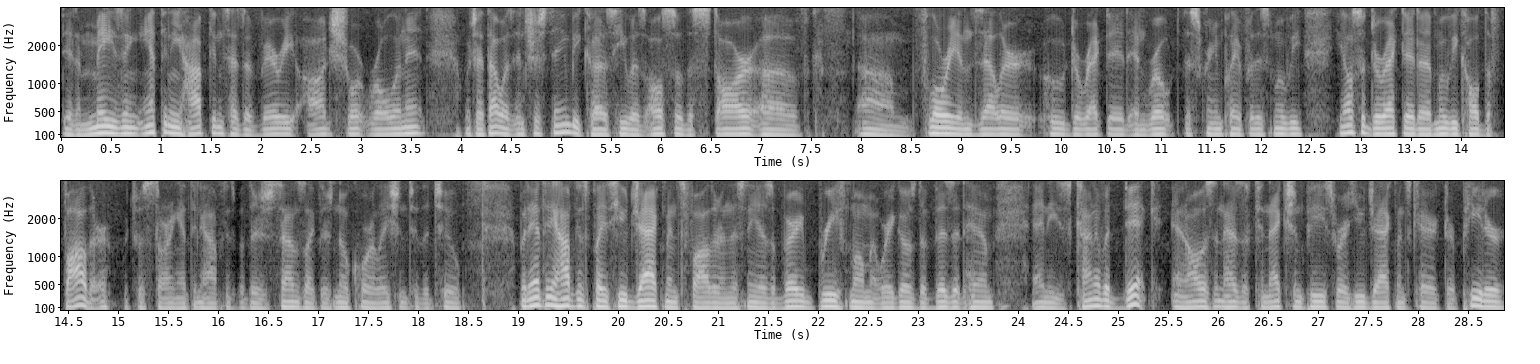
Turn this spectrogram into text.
did amazing. Anthony Hopkins has a very odd short role in it, which I thought was interesting because he was also the star of um, Florian Zeller, who directed and wrote the screenplay for this movie. He also directed a movie called The Father, which was starring Anthony Hopkins, but there sounds like there's no correlation to the two. But Anthony Hopkins plays Hugh Jackman's father in this, and he has a very brief moment where he goes to visit him, and he's kind of a dick, and all of a sudden has a connection piece where Hugh Jackman's character Peter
